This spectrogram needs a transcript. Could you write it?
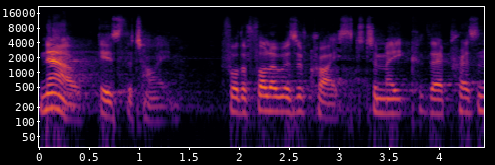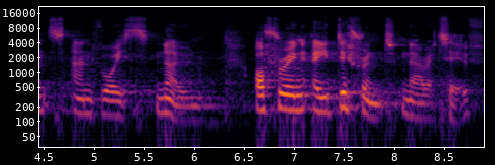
Now is the time for the followers of Christ to make their presence and voice known, offering a different narrative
